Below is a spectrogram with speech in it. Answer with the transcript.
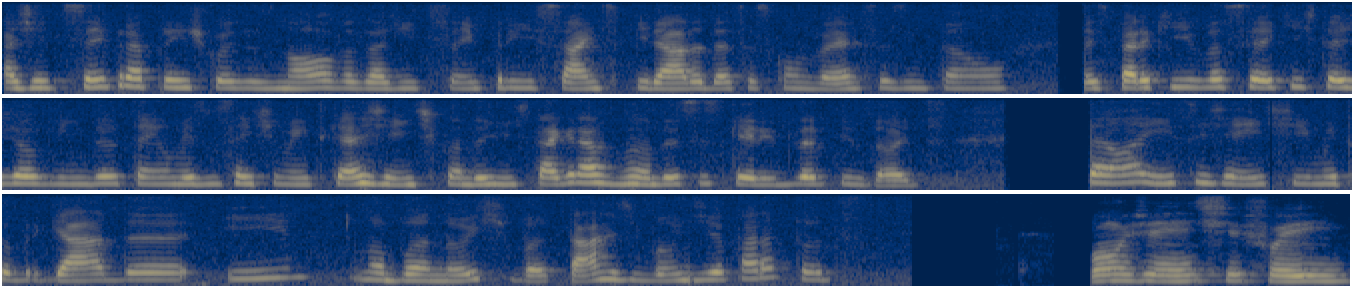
a gente sempre aprende coisas novas, a gente sempre sai inspirada dessas conversas, então eu espero que você que esteja ouvindo tenha o mesmo sentimento que a gente quando a gente está gravando esses queridos episódios. Então é isso, gente. Muito obrigada e uma boa noite, boa tarde, bom dia para todos. Bom, gente, foi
